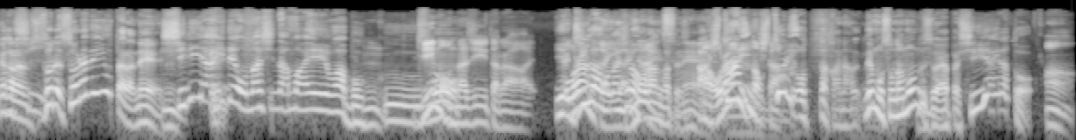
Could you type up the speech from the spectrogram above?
だからそれそれで言うたらね、知り合いで同じ名前は僕も、字も同じ言ったら、いや字おらんかが同じはおらんかったです。ねあ一おらんのか。人一人おったかな。でもそんなもんですよ。やっぱり知り合いだと。うん。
